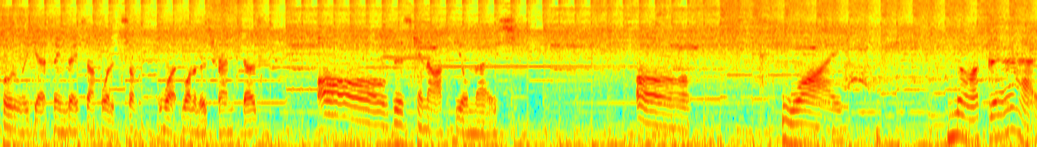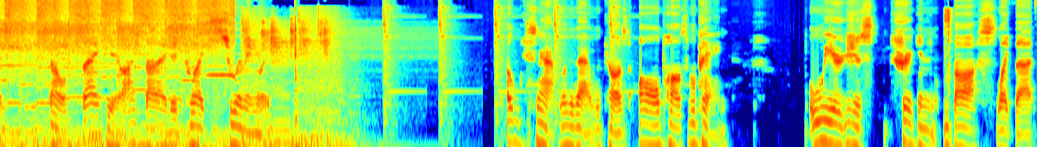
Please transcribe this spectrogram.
totally guessing based off what some what one of his friends does. Oh, this cannot feel nice. Oh, why? Not bad. Oh, thank you. I thought I did quite swimmingly. Oh snap, look at that. We caused all possible pain. We're just freaking boss like that.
